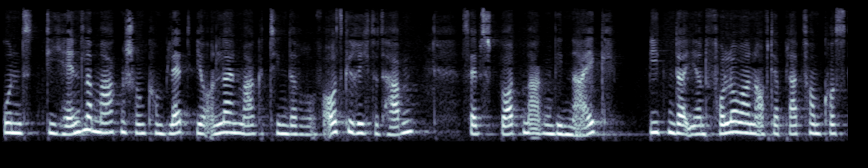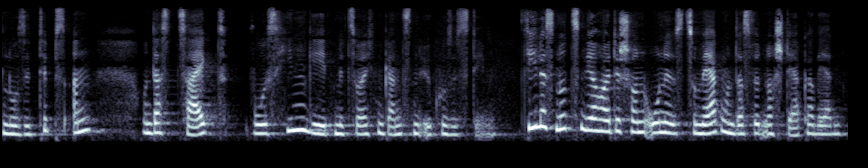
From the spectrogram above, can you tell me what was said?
und die Händlermarken schon komplett ihr Online-Marketing darauf ausgerichtet haben. Selbst Sportmarken wie Nike bieten da ihren Followern auf der Plattform kostenlose Tipps an und das zeigt, wo es hingeht mit solchen ganzen Ökosystemen. Vieles nutzen wir heute schon, ohne es zu merken und das wird noch stärker werden.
